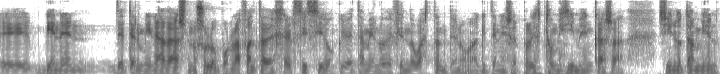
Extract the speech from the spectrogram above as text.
eh, vienen determinadas no solo por la falta de ejercicio, que yo también lo defiendo bastante, ¿no? aquí tenéis el proyecto Mi en casa, sino también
